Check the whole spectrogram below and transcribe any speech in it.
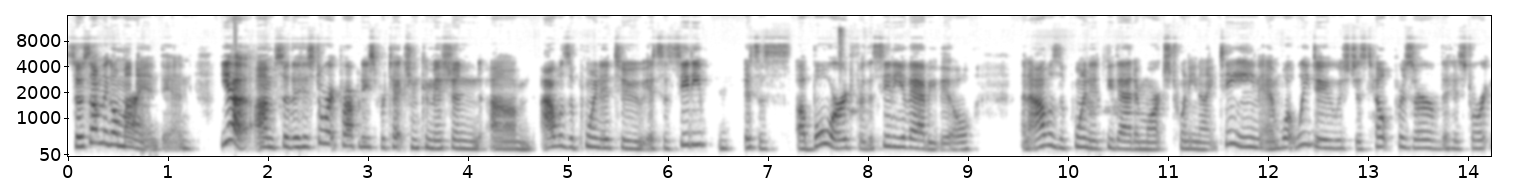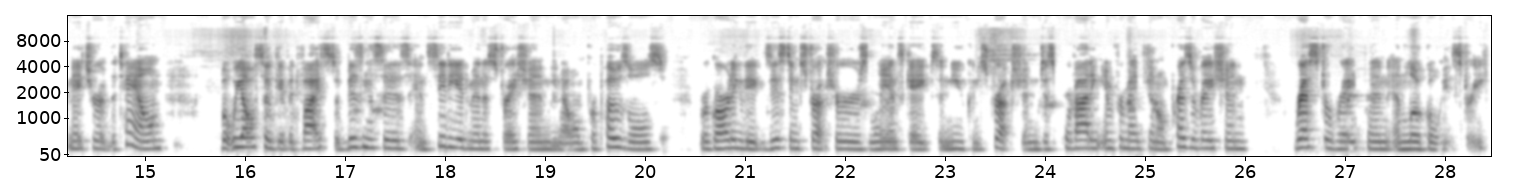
So something on my end then. Yeah, um so the Historic Properties Protection Commission um I was appointed to it's a city it's a board for the city of Abbeville and I was appointed to that in March 2019 and what we do is just help preserve the historic nature of the town but we also give advice to businesses and city administration, you know, on proposals regarding the existing structures, landscapes and new construction, just providing information on preservation, restoration and local history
